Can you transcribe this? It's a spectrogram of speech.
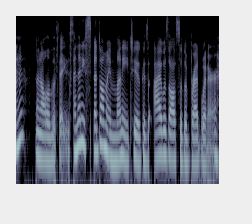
Mhm. and all of the things. And then he spent all my money too, because I was also the breadwinner,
